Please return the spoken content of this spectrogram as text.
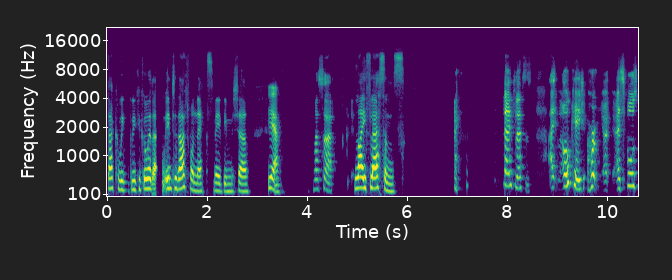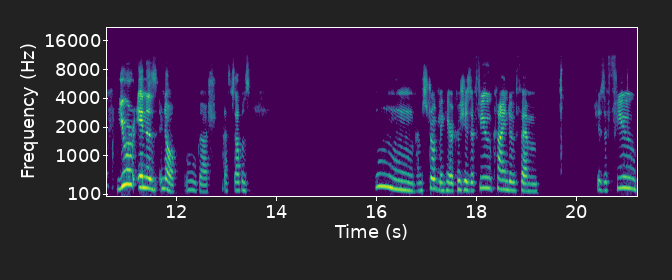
that could we we could go with that, into that one next, maybe Michelle. Yeah. what's that? Life lessons. Life lessons. I okay. Her. I, I suppose you're in as no. Oh gosh, that's that one's. Hmm, I'm struggling here because she's a few kind of um. She's a few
